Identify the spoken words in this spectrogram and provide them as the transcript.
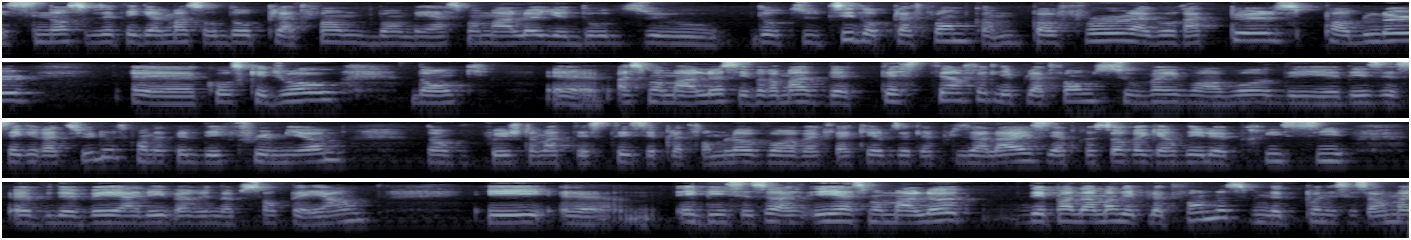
sinon, si vous êtes également sur d'autres plateformes, bon, ben à ce moment-là, il y a d'autres outils, d'autres plateformes comme Buffer, Agora Pulse, Publer, euh, CoSchedule. Donc, euh, à ce moment-là, c'est vraiment de tester en fait les plateformes. Souvent, ils vont avoir des, des essais gratuits, ce qu'on appelle des freemium. Donc, vous pouvez justement tester ces plateformes-là, voir avec laquelle vous êtes la plus à l'aise, et après ça, regarder le prix si euh, vous devez aller vers une option payante. Et, euh, et bien, c'est ça. Et à ce moment-là, dépendamment des plateformes, si vous n'êtes pas nécessairement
